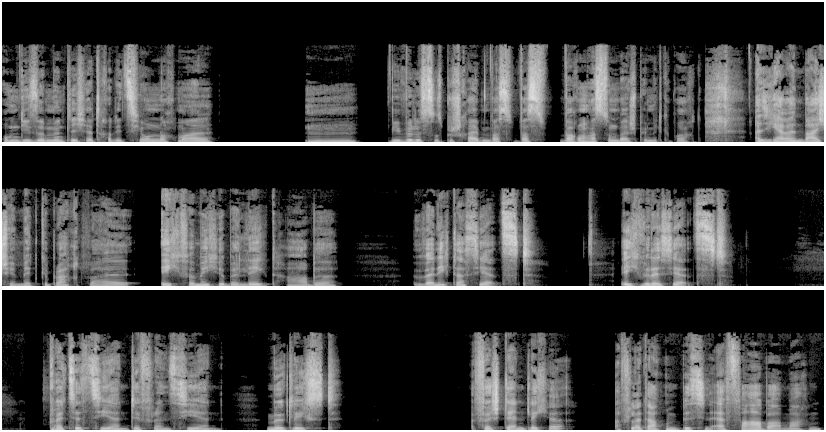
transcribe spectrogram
um diese mündliche Tradition nochmal, hm, wie würdest du es beschreiben? Was, was, warum hast du ein Beispiel mitgebracht? Also ich habe ein Beispiel mitgebracht, weil ich für mich überlegt habe, wenn ich das jetzt, ich will es jetzt präzisieren, differenzieren, möglichst verständlicher, vielleicht auch ein bisschen erfahrbar machen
